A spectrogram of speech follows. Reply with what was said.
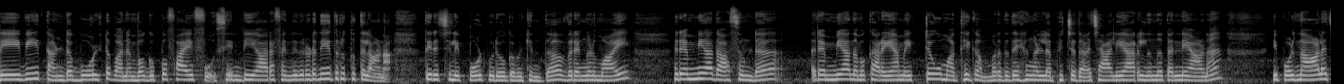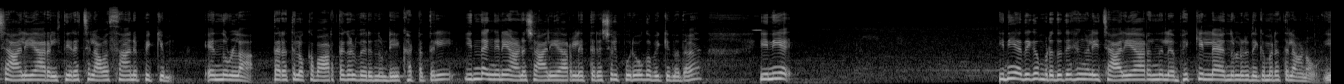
നേവി തണ്ടബോൾട്ട് വനംവകുപ്പ് fire force N D R F എന്നിവരുടെ നേതൃത്വത്തിലാണ് തിരച്ചിൽ ഇപ്പോൾ പുരോഗമിക്കുന്നത്. വിവരങ്ങളുമായി രമ്യ ദാസുണ്ട്. രമ്യ നമുക്കറിയാം ഏറ്റവും അധികം മൃതദേഹങ്ങൾ ലഭിച്ചത് ചാലിയാറിൽ നിന്ന് തന്നെയാണ്. ഇപ്പോൾ നാളെ ചാലിയാറിൽ തിരച്ചിൽ അവസാനിപ്പിക്കും എന്നുള്ള തരത്തിലൊക്കെ വാർത്തകൾ വരുന്നുണ്ട് ഈ ഘട്ടത്തിൽ. ഇന്നെങ്ങനെയാണ് ചാലിയാറിലെ തിരച്ചിൽ പുരോഗമിക്കുന്നത്? ഇനി ഇനിയധികം മൃതദേഹങ്ങൾ ഈ ചാലിയാറിൽ നിന്ന് ലഭിക്കില്ല എന്നുള്ളൊരു നിഗമനത്തിലാണോ ഈ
